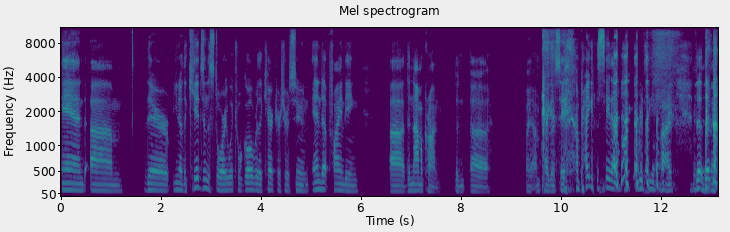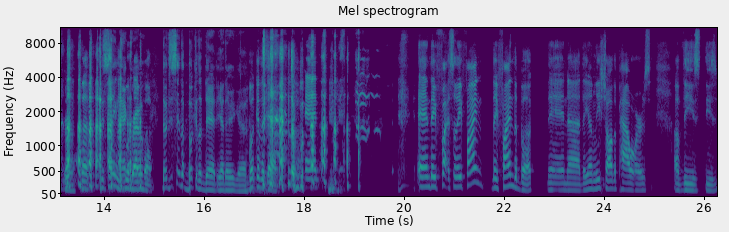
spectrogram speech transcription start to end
and um, they're you know the kids in the story, which we'll go over the characters here soon, end up finding uh, the Nomicron. The uh, I- I'm probably gonna say I'm probably gonna say that wrong every single time. The, the, the, the, Just say Evil necro. book. No, just say the Book of the Dead. Yeah, there you go. Book of the Dead. and and they find so they find they find the book and uh, they unleash all the powers of these these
